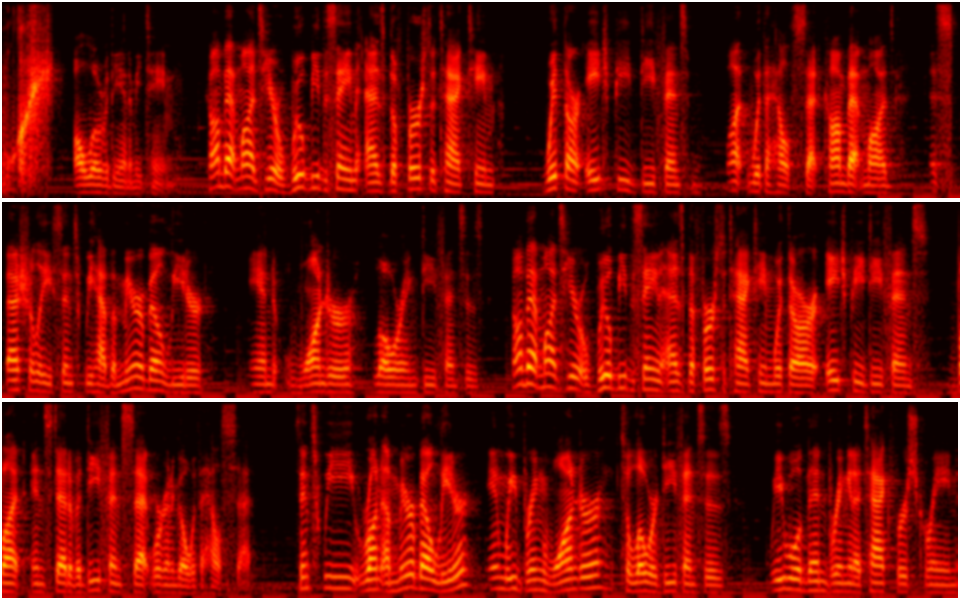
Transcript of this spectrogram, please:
all over the enemy team. Combat mods here will be the same as the first attack team with our HP defense, but with a health set. Combat mods, especially since we have a Mirabelle leader and Wanderer lowering defenses. Combat mods here will be the same as the first attack team with our HP defense, but instead of a defense set, we're going to go with a health set. Since we run a Mirabelle leader and we bring Wanderer to lower defenses, we will then bring an attack first screen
